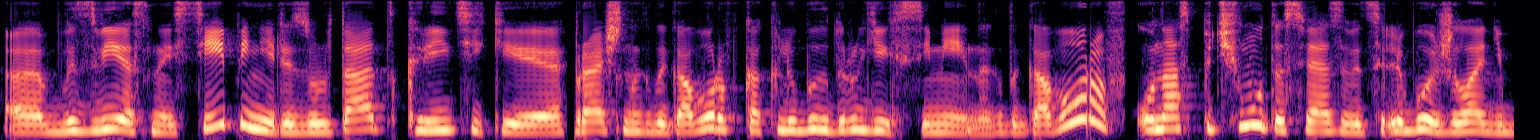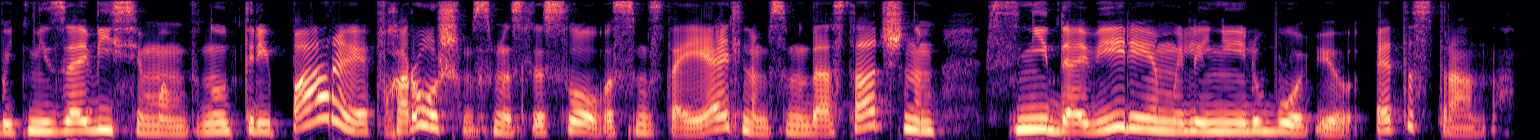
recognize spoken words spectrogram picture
в известной степени результат от критики брачных договоров, как любых других семейных договоров. У нас почему-то связывается любое желание быть независимым внутри пары, в хорошем смысле слова, самостоятельным, самодостаточным, с недоверием или нелюбовью. Это странно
